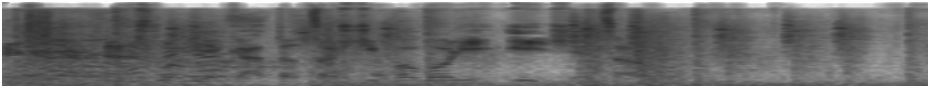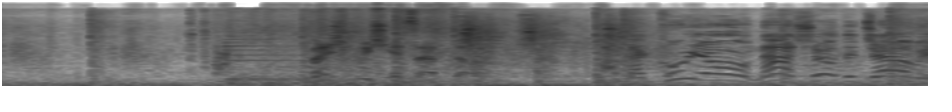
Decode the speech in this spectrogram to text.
nasze człowieka to coś ci powoli idzie, co? Weźmy się za to. Atakują nasze oddziały!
